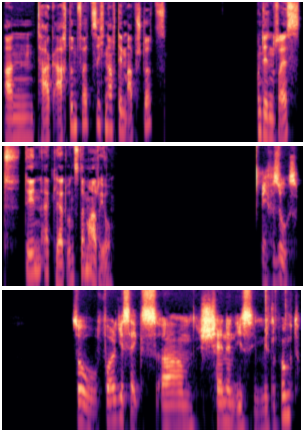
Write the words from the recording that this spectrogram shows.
an Tag 48 nach dem Absturz. Und den Rest, den erklärt uns der Mario. Ich versuch's. So, Folge 6. Ähm, Shannon ist im Mittelpunkt.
